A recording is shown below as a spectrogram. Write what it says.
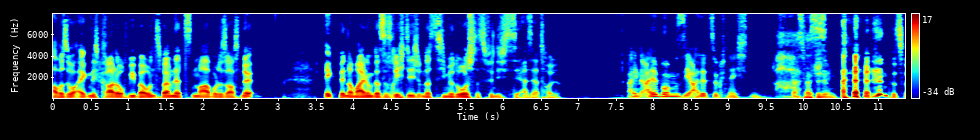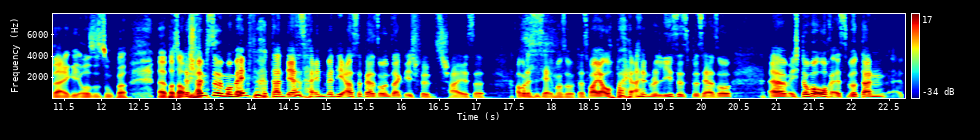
Aber so eigentlich gerade auch wie bei uns beim letzten Mal, wo du sagst, nö, ich bin der Meinung, das ist richtig und das ziehen wir durch. Das finde ich sehr, sehr toll. Ein Album, sie alle zu knechten. Das wird das ist- schön. das wäre eigentlich auch so super. Äh, pass auf, Der ich hab, schlimmste Moment wird dann der sein, wenn die erste Person sagt, ich find's scheiße. Aber das ist ja immer so. Das war ja auch bei allen Releases bisher so. Ähm, ich glaube auch, es wird dann, äh,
